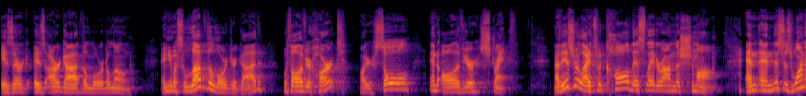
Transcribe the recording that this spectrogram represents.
is our, is our God, the Lord alone. And you must love the Lord your God with all of your heart, all your soul, and all of your strength. Now, the Israelites would call this later on the Shema. And, and this is one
